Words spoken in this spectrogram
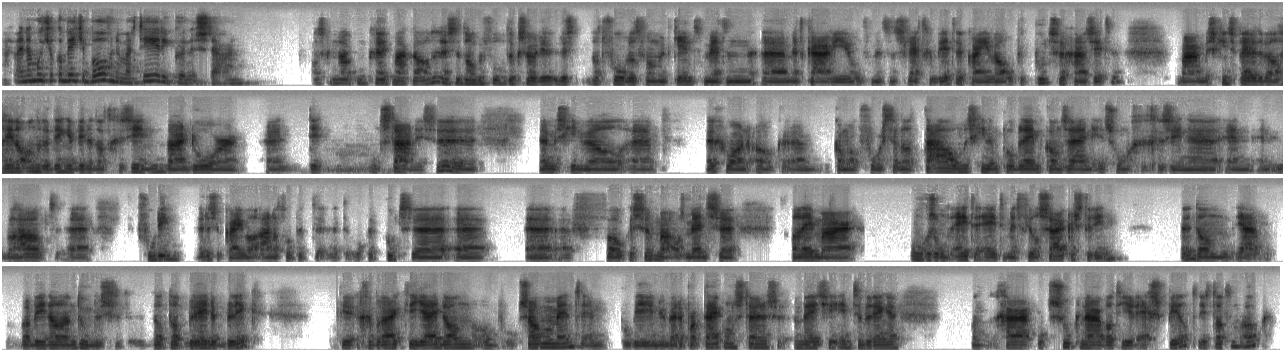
En dan moet je ook een beetje boven de materie kunnen staan. Als ik het nou concreet maak, Anne, is het dan bijvoorbeeld ook zo, dus dat voorbeeld van een kind met, een, uh, met karie of met een slecht gebit, dan kan je wel op het poetsen gaan zitten. Maar misschien spelen er wel hele andere dingen binnen dat gezin, waardoor uh, dit ontstaan is. Uh, misschien wel gewoon ook, ik kan me ook voorstellen dat taal misschien een probleem kan zijn in sommige gezinnen en, en überhaupt voeding. Dus dan kan je wel aandacht op het, het op het poetsen uh, uh, focussen. Maar als mensen alleen maar ongezond eten eten met veel suikers erin, dan, ja, wat ben je dan aan het doen? Dus dat, dat brede blik, gebruikte jij dan op, op zo'n moment, en probeer je nu bij de praktijkondersteuners een beetje in te brengen, ga op zoek naar wat hier echt speelt. Is dat hem ook?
